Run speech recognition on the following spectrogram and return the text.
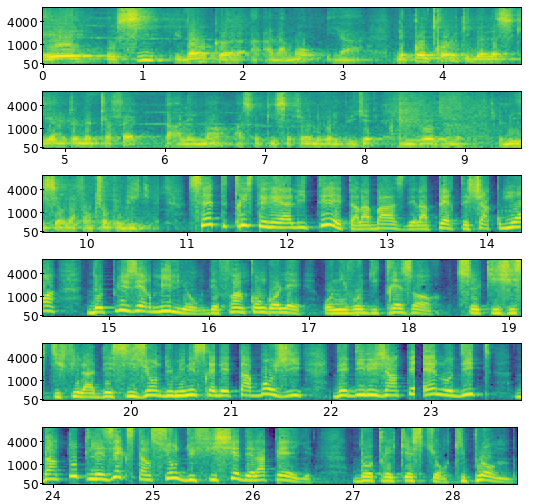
et aussi, donc, en amont, il y a les contrôles qui, devaient, qui est en train d'être fait parallèlement à ce qui s'est fait au niveau du budget, au niveau du ministère de la fonction publique. Cette triste réalité est à la base de la perte chaque mois de plusieurs millions de francs congolais au niveau du trésor. Ce qui justifie la décision du ministre d'État Boji de diligenter un audit dans toutes les extensions du fichier de la paye. D'autres questions qui plombent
